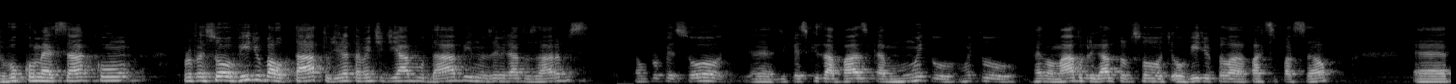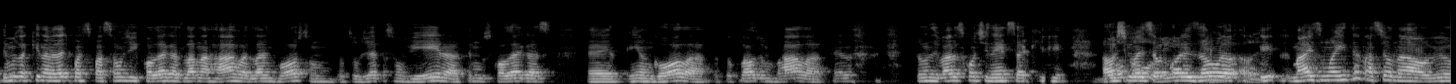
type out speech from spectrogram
eu vou começar com o professor Ovidio Baltato, diretamente de Abu Dhabi, nos Emirados Árabes. É um professor é, de pesquisa básica muito, muito renomado. Obrigado, professor Ovidio, pela participação. É, temos aqui, na verdade, participação de colegas lá na Harvard, lá em Boston, doutor Jefferson Vieira, temos colegas é, em Angola, doutor Cláudio Mbala, estamos em vários continentes aqui. Acho que vai ser uma coalizão, mais uma internacional, viu,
